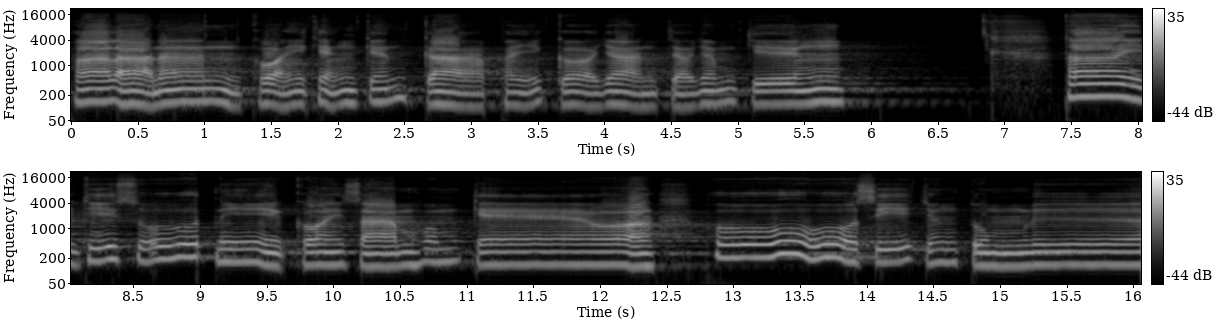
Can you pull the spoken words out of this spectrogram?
ภาลานั้นขอให้แข็งแกนกาไผก็ย่านเจ้ายำเก่งท้ายที่สุดนี่คอยสามหมแก้ว สีจึงตุ่มเลือ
